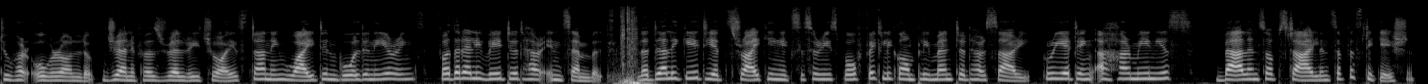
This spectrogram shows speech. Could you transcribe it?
to her overall look. Jennifer's jewelry choice, stunning white and golden earrings, further elevated her ensemble. The delicate yet striking accessories perfectly complemented her sari, creating a harmonious balance of style and sophistication.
